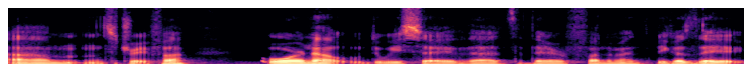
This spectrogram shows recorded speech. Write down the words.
Um, it's a treifa. Or no, do we say that they're fundamental because they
